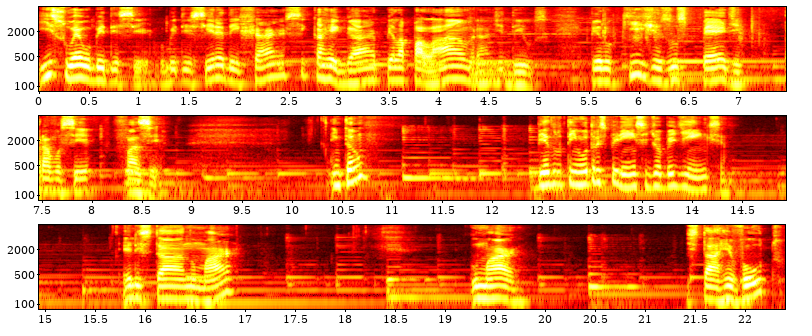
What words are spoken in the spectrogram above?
Isso é obedecer. Obedecer é deixar-se carregar pela palavra de Deus, pelo que Jesus pede para você fazer. Então, Pedro tem outra experiência de obediência. Ele está no mar, o mar está revolto,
